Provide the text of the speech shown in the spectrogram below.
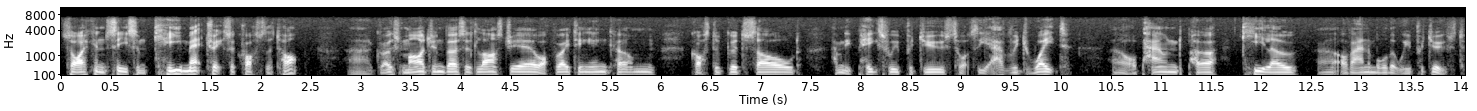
So I can see some key metrics across the top, uh, gross margin versus last year, operating income, cost of goods sold, how many pigs we produced, what's the average weight uh, or pound per kilo uh, of animal that we produced.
